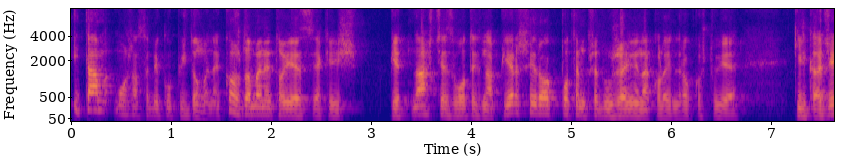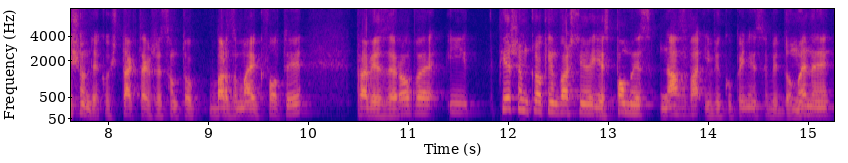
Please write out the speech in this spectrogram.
I tam można sobie kupić domenę. Koszt domeny to jest jakieś 15 zł na pierwszy rok, potem przedłużenie na kolejny rok kosztuje kilkadziesiąt, jakoś tak, także są to bardzo małe kwoty, prawie zerowe i pierwszym krokiem właśnie jest pomysł, nazwa i wykupienie sobie domeny,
